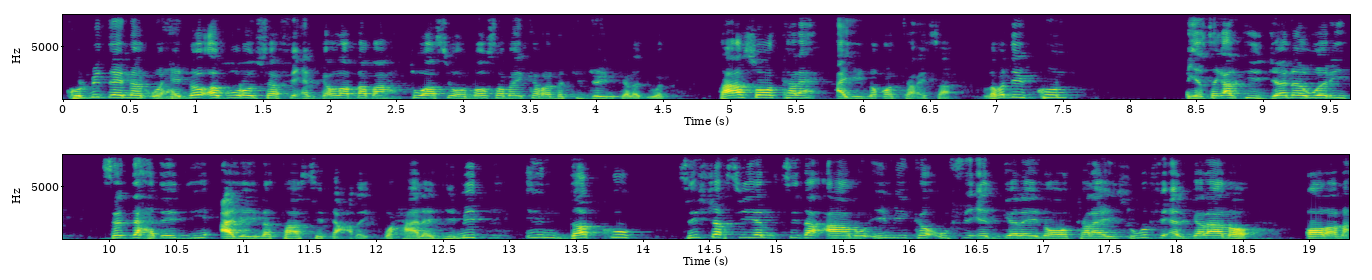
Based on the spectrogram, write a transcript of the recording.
Kulmideennan waxay noo abuuraysaa ficilgallo dhab ah tuwaasi oo noo samayn kara natiijooyin kala duwan. Taasoo kale ayay noqon karaysaa. Labadii kun iyo sagaalkii january saddexdeedii ayayna taasi dhacday. Waxaana yimid in dadku si shaksiyan sida aanu iminka u ficil galayno oo kale ay isugu ficil galaanoo qolana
